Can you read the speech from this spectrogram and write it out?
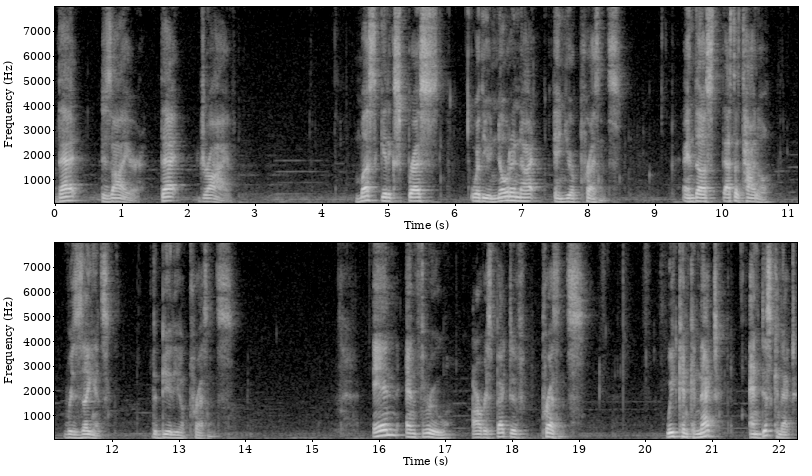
that desire, that drive must get expressed whether you know it or not in your presence. And thus, that's the title Resilience, the Beauty of Presence. In and through our respective presence, we can connect and disconnect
